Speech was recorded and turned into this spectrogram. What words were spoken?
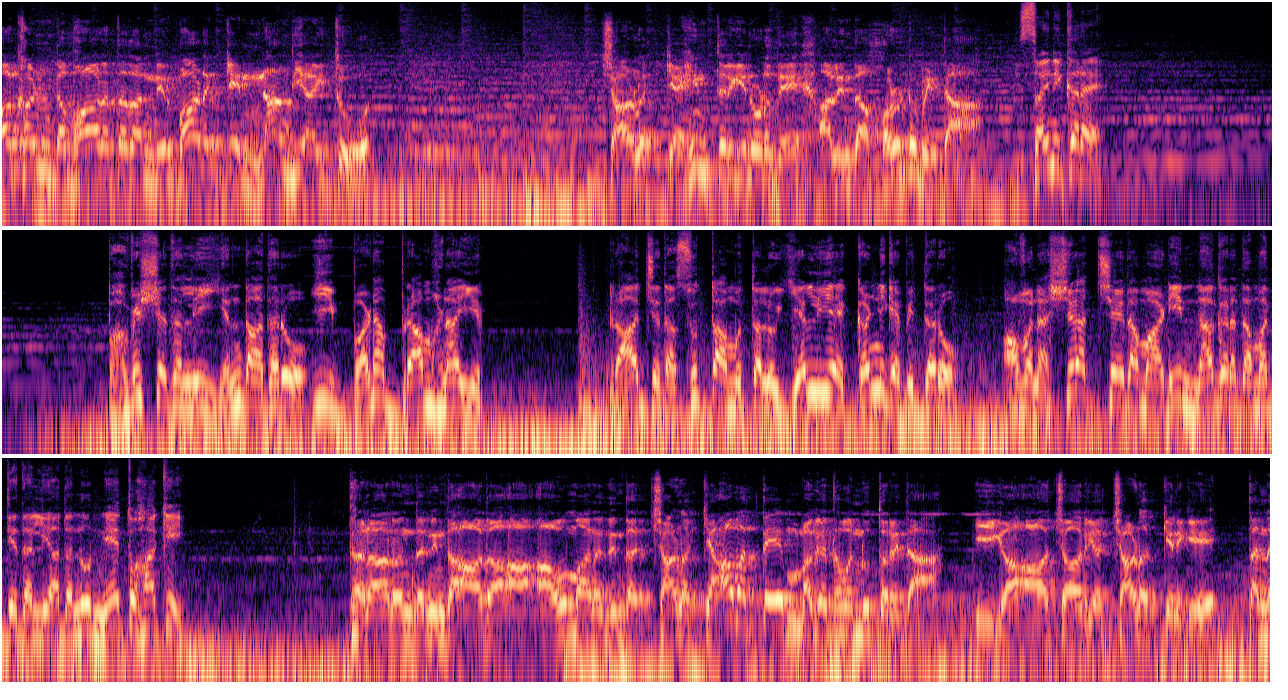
ಅಖಂಡ ಭಾರತದ ನಿರ್ಮಾಣಕ್ಕೆ ನಾಂದಿಯಾಯಿತು. ಚಾಣಕ್ಯ ಹಿಂತಿರುಗಿ ನೋಡದೆ ಅಲ್ಲಿಂದ ಹೊರಟು ಬಿಟ್ಟ. ಸೈನಿಕರೇ, ಭವಿಷ್ಯದಲ್ಲಿ ಎಂದಾದರೂ ಈ ಬಡ ಬ್ರಾಹ್ಮಣ ಈ ರಾಜ್ಯದ ಸುತ್ತಮುತ್ತಲು ಎಲ್ಲಿಯೇ ಕಣ್ಣಿಗೆ ಬಿದ್ದರೂ ಅವನ ಶಿರಚ್ಛೇದ ಮಾಡಿ ನಗರದ ಮಧ್ಯದಲ್ಲಿ ಅದನ್ನು ನೇತು ಹಾಕಿ ಧನಾನಂದನಿಂದ ಆದ ಆ ಅವಮಾನದಿಂದ ಚಾಣಕ್ಯ ಅವತ್ತೇ ಮಗಧವನ್ನು ತೊರೆದ. ಈಗ ಆಚಾರ್ಯ ಚಾಣಕ್ಯನಿಗೆ ತನ್ನ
